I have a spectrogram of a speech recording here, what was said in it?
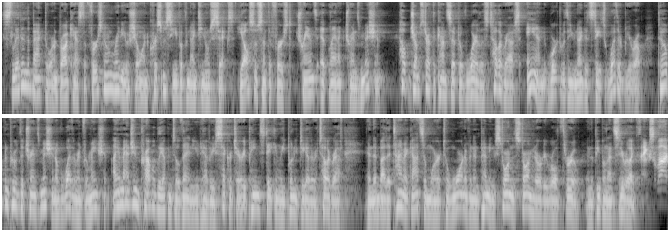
slid in the back door and broadcast the first known radio show on Christmas Eve of 1906. He also sent the first transatlantic transmission, helped jumpstart the concept of wireless telegraphs, and worked with the United States Weather Bureau to help improve the transmission of weather information. I imagine probably up until then you'd have a secretary painstakingly putting together a telegraph, and then by the time it got somewhere to warn of an impending storm, the storm had already rolled through, and the people in that city were like, Thanks a lot,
